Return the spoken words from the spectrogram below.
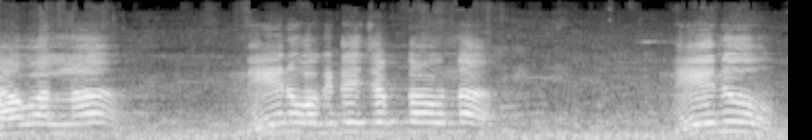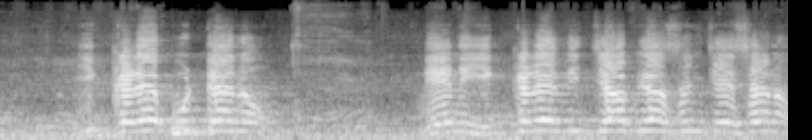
కావాలనా నేను ఒకటే చెప్తా ఉన్నా. నేను ఇక్కడే పుట్టాను. నేను ఇక్కడే విద్యాభ్యాసం చేశాను.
